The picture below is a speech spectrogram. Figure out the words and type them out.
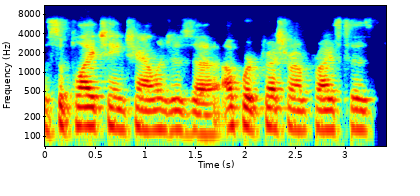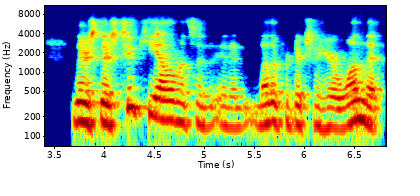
the supply chain challenges, uh, upward pressure on prices. There's there's two key elements in, in another prediction here. One that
